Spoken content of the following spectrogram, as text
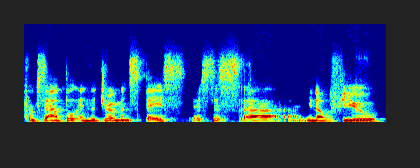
for example, in the German space, there's this uh, you know view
